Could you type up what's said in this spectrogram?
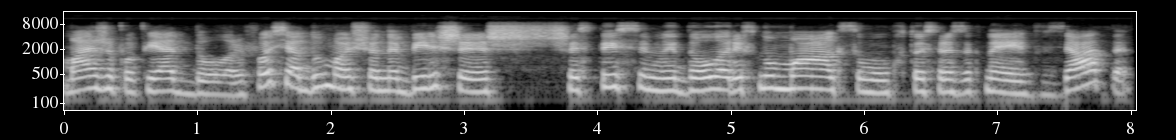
майже по 5 доларів. Ось я думаю, що не більше 6-7 доларів, ну максимум хтось ризикне їх взяти.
